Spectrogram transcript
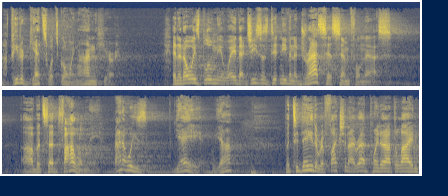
Uh, Peter gets what's going on here. And it always blew me away that Jesus didn't even address his sinfulness, uh, but said, Follow me. That always, yay, yeah? But today, the reflection I read pointed out the line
